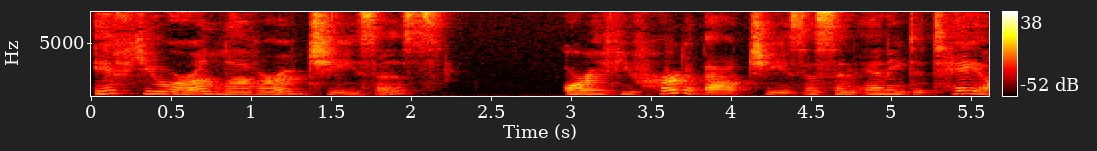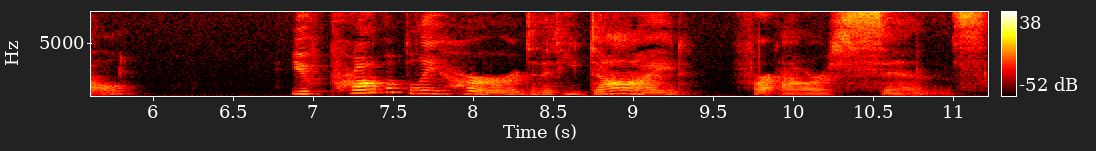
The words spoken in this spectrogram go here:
if you are a lover of Jesus, or if you've heard about Jesus in any detail, you've probably heard that he died for our sins,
